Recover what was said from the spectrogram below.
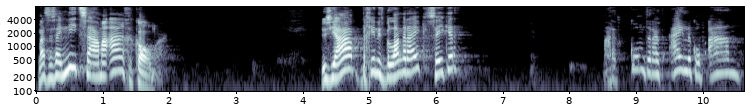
maar ze zijn niet samen aangekomen. Dus ja, begin is belangrijk, zeker. Maar het komt er uiteindelijk op aan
